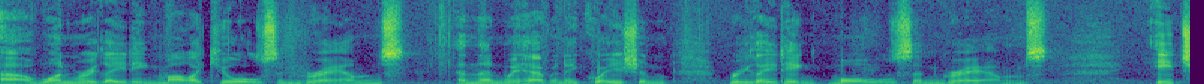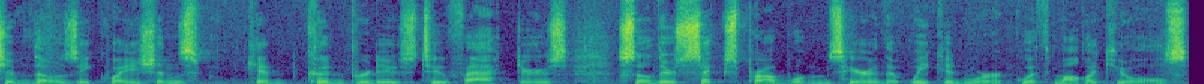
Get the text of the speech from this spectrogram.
uh, one relating molecules and grams. And then we have an equation relating moles and grams. Each of those equations could, could produce two factors. So there's six problems here that we could work with molecules,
